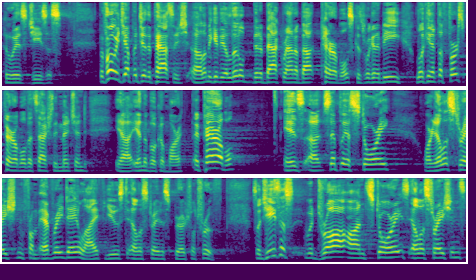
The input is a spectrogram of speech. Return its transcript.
who is Jesus. Before we jump into the passage, uh, let me give you a little bit of background about parables because we're going to be looking at the first parable that's actually mentioned uh, in the book of Mark. A parable is uh, simply a story or an illustration from everyday life used to illustrate a spiritual truth. So Jesus would draw on stories, illustrations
